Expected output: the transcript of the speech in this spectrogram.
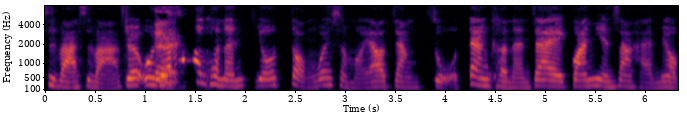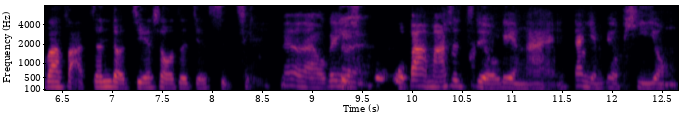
是吧？是吧？觉得我觉得他们可能有懂为什么要这样做，但可能在观念上还没有办法真的接受这件事情。没有啦，我跟你说，我爸妈是自由恋爱，但也没有屁用。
